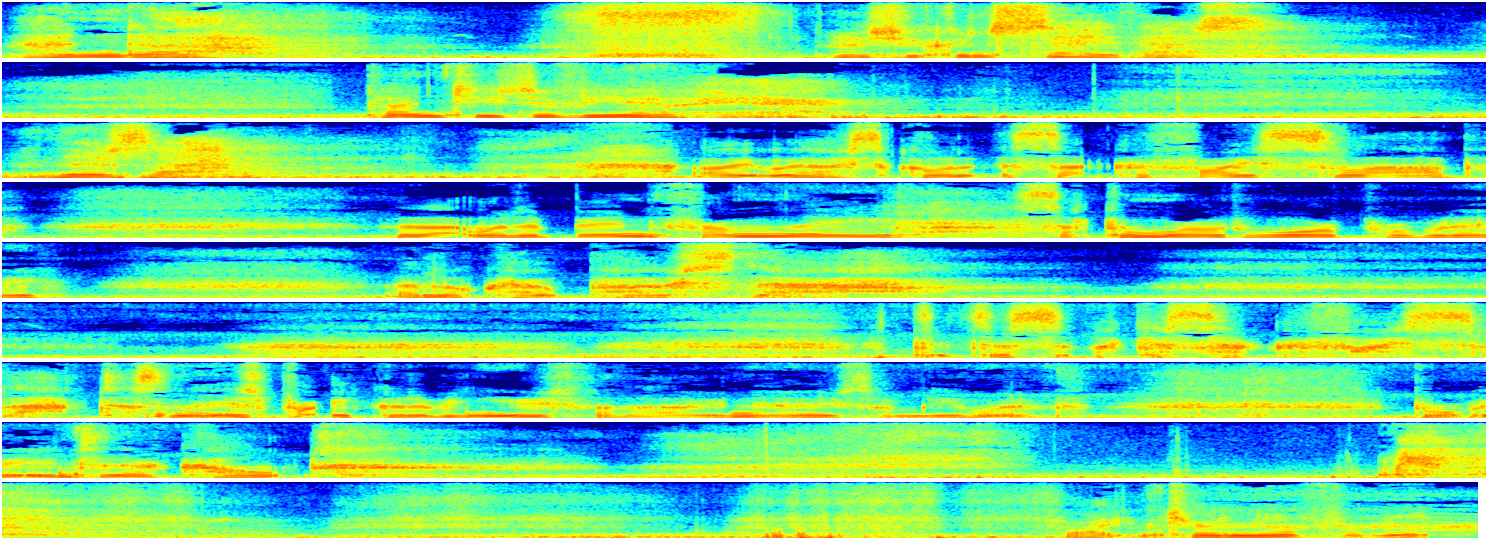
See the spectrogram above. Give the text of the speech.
and uh, as you can see, there's plenty to view here. And there's a, oh, we always call it a sacrifice slab. But that would have been from the Second World War, probably, a lookout post there. It does look like a sacrifice slab, doesn't it? It's probably could have been used for that, You know, Somebody might have brought it into their cult. Right, turn it off for a minute.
